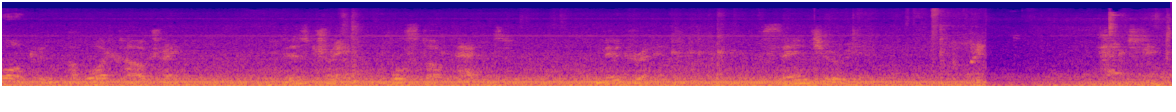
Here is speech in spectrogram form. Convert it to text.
Welcome aboard Gautrain. This train will stop at Midrand, Centurion, Hatfield.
